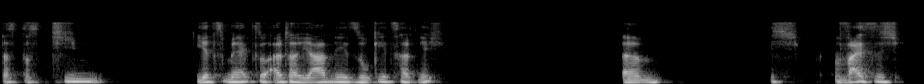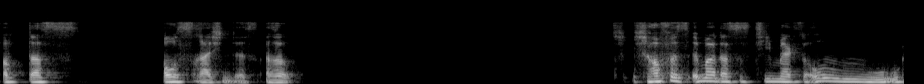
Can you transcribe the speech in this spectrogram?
dass das Team jetzt merkt, so, Alter, ja, nee, so geht's halt nicht. Ähm, ich weiß nicht, ob das ausreichend ist. Also, ich hoffe es immer, dass das Team merkt, so, oh,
